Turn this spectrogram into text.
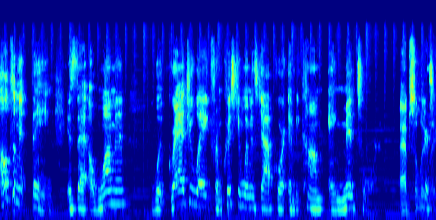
ultimate thing is that a woman would graduate from Christian Women's Job Corps and become a mentor Absolutely.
